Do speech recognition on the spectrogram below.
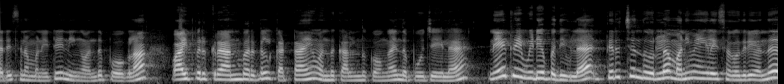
தரிசனம் பண்ணிவிட்டு நீங்கள் வந்து போகலாம். வாய்ப்பு இருக்கிற அன்பர்கள் கட்டாயம் வந்து கலந்துக்கோங்க. இந்த பூஜையில். நேற்றைய வீடியோ பதிவில் திருச்செந்தூரில் மணிமேகலை சகோதரி வந்து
